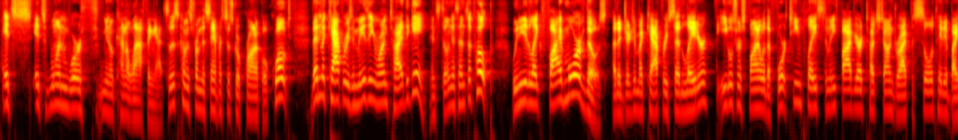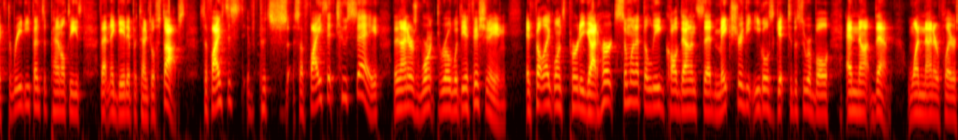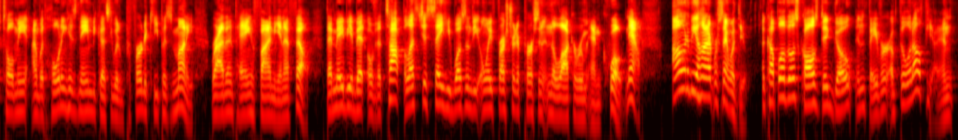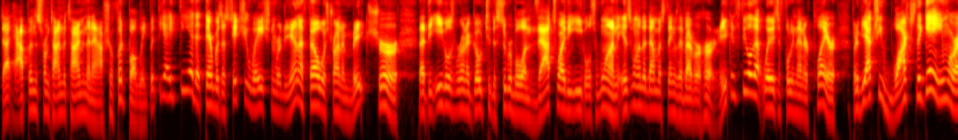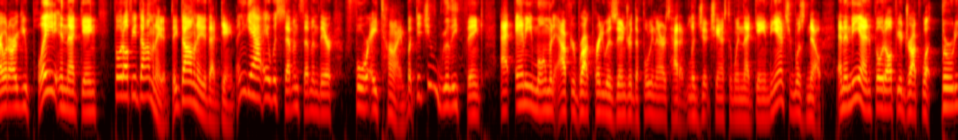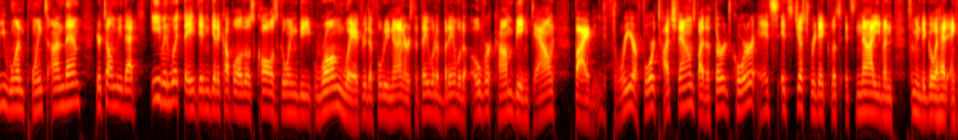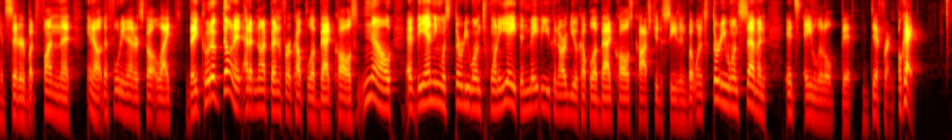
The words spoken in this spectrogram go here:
it's it's one worth you know kind of laughing at. So this comes from the San Francisco Chronicle. Quote: Then McCaffrey's amazing run tied the game, instilling a sense of hope. We needed like five more of those. A dejected McCaffrey said later. The Eagles responded with a 14-play, 75-yard touchdown drive facilitated by three defensive penalties that negated potential stops. Suffice to, suffice it to say, the Niners weren't thrilled with the officiating. It felt like once Purdy got hurt, someone at the league called down and said, "Make sure the Eagles get to the Super Bowl and not them." One Niner player told me I'm withholding his name because he would prefer to keep his money rather than paying a fine in the NFL. That may be a bit over the top, but let's just say he wasn't the only frustrated person in the locker room, end quote. Now, I'm going to be 100% with you a couple of those calls did go in favor of Philadelphia, and that happens from time to time in the National Football League. But the idea that there was a situation where the NFL was trying to make sure that the Eagles were going to go to the Super Bowl and that's why the Eagles won is one of the dumbest things I've ever heard. Now, you can feel that way as a 49er player, but if you actually watch the game, or I would argue played in that game, Philadelphia dominated. They dominated that game. And yeah, it was 7 7 there for a time. But did you really think at any moment after Brock Purdy was injured, the 49ers had a legit chance to win that game? The answer was no. And in the end, Philadelphia dropped, what, 31 points on them? You're telling me that even with they didn't get a couple of those calls going the wrong way if you're the 49ers, that they would have been able to overcome being down by three or four touchdowns by the third quarter? It's, it's just ridiculous. It's not even something to go ahead and consider, but fun that, you know, the 49ers felt like they could have done it had it not been for a couple of bad calls. No, if the ending was 31 28, then maybe you can argue a couple of bad calls cost you the season. But when it's 31 7, it's a little bit different. Okay.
